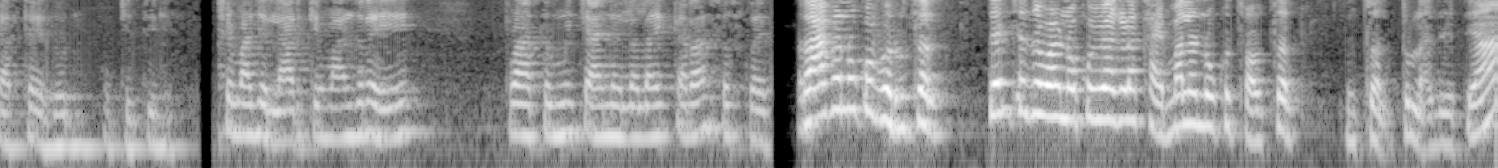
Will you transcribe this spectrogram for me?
करताय दोन्ही ओके तिने असे माझे लाडके मांजर आहे पहा तुम्ही चॅनलला लाईक करा सबस्क्राईब राग नको भरू चल. त्यांच्या जवळ नको वेगळं खाय. मला नको खाऊ चल. चल तुला देते हा?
